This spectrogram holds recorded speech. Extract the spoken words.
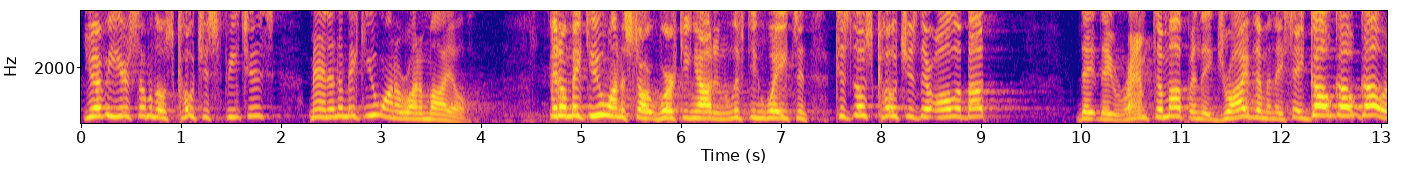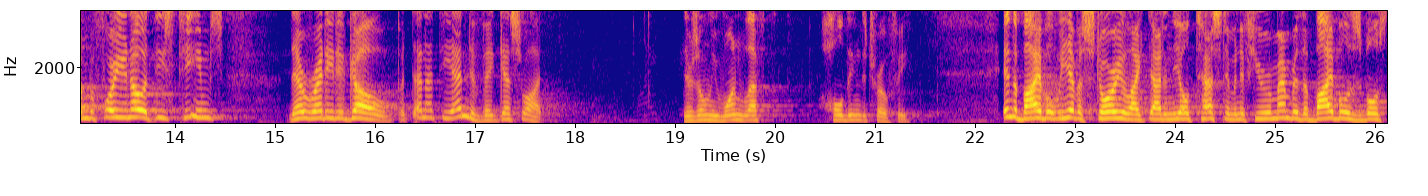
You ever hear some of those coaches' speeches? Man, it'll make you want to run a mile. It'll make you want to start working out and lifting weights. And because those coaches, they're all about, they, they ramp them up and they drive them and they say, go, go, go. And before you know it, these teams, they're ready to go. But then at the end of it, guess what? There's only one left holding the trophy. In the Bible, we have a story like that in the Old Testament. If you remember, the Bible is both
